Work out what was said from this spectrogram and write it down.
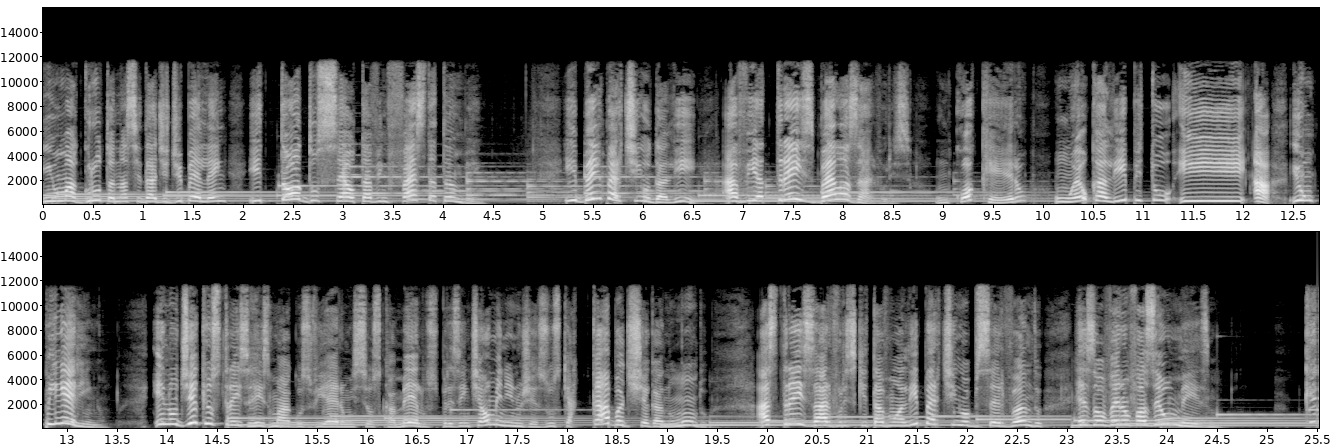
em uma gruta na cidade de Belém e todo o céu estava em festa também. E bem pertinho dali havia três belas árvores: um coqueiro, um eucalipto e. Ah, e um pinheirinho. E no dia que os três reis magos vieram em seus camelos presentear o menino Jesus que acaba de chegar no mundo, as três árvores que estavam ali pertinho observando resolveram fazer o mesmo. Que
